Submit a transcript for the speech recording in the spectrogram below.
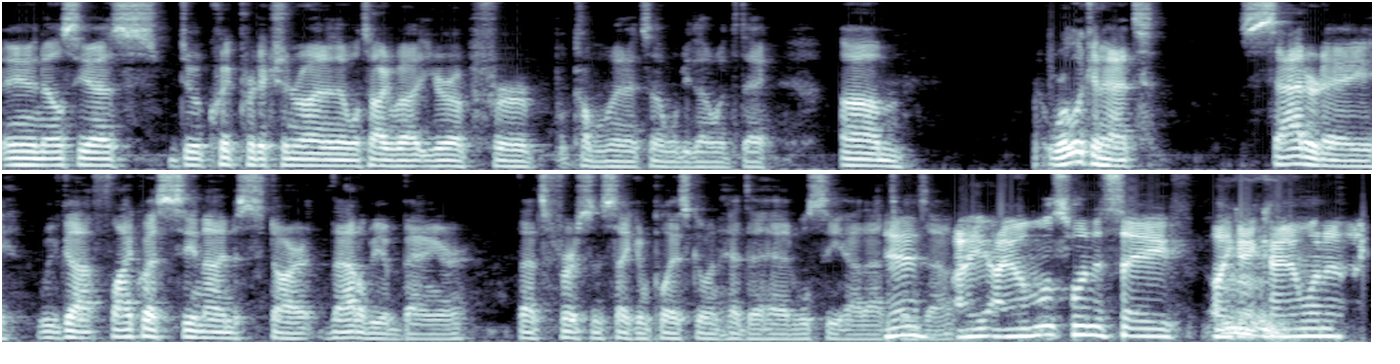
in LCS. Do a quick prediction run, and then we'll talk about Europe for a couple minutes, and we'll be done with today. Um, we're looking at Saturday. We've got FlyQuest C9 to start. That'll be a banger. That's first and second place going head to head. We'll see how that Yeah, turns out. I, I almost want to say like I kind of want to like,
